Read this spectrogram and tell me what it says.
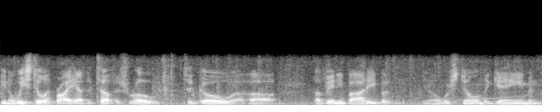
you know, we still probably have the toughest road to go uh, of anybody, but, you know, we're still in the game, and,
